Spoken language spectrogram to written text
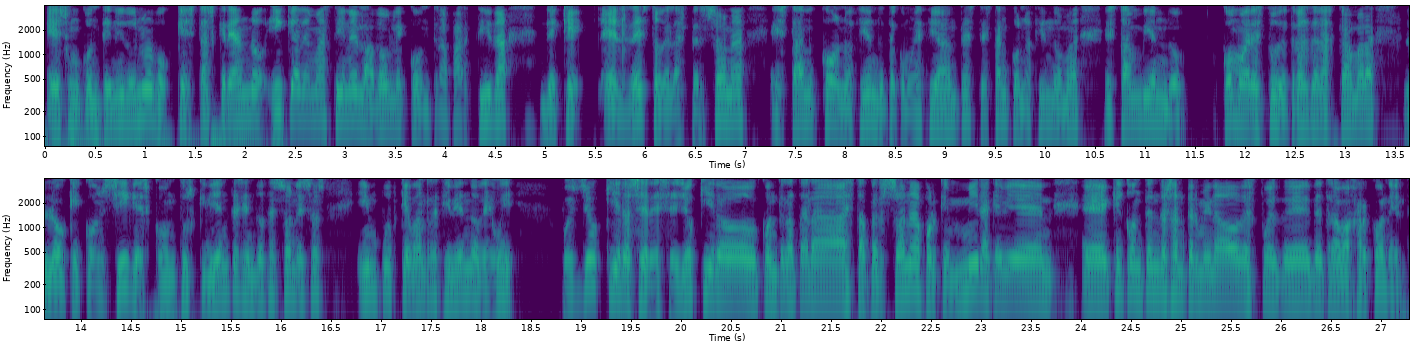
es un contenido nuevo que estás creando y que además tiene la doble contrapartida de que el resto de las personas están conociéndote, como decía antes, te están conociendo más, están viendo cómo eres tú detrás de las cámaras, lo que consigues con tus clientes y entonces son esos inputs que van recibiendo de, uy, pues yo quiero ser ese, yo quiero contratar a esta persona porque mira qué bien, eh, qué contentos han terminado después de, de trabajar con él.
